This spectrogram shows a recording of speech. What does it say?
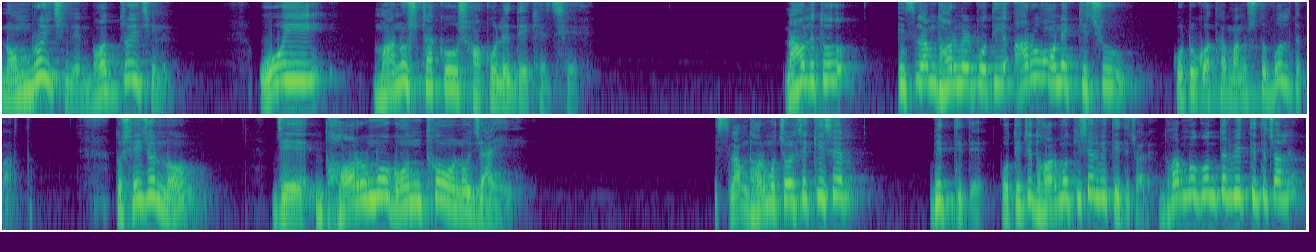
নম্রই ছিলেন, ভদ্রই ছিলেন। ওই মানুষটাকেও সকলে দেখেছে। না হলে তো ইসলাম ধর্মের প্রতি আরও অনেক কিছু কটু কথা মানুষ তো বলতে পারত। তো সেই জন্য যে ধর্মগ্রন্থ অনুযায়ী ইসলাম ধর্ম চলছে কিসের ভিত্তিতে? প্রতিটি ধর্ম কিসের ভিত্তিতে চলে? ধর্মগ্রন্থের ভিত্তিতে চলে।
